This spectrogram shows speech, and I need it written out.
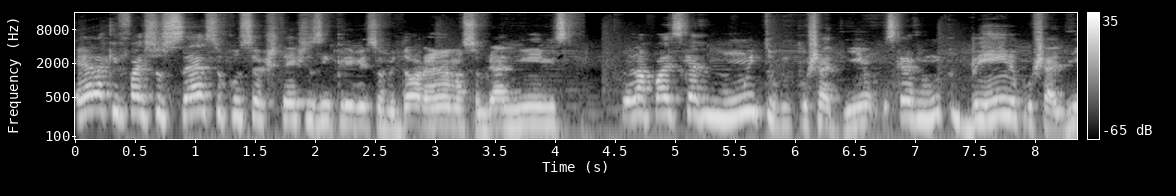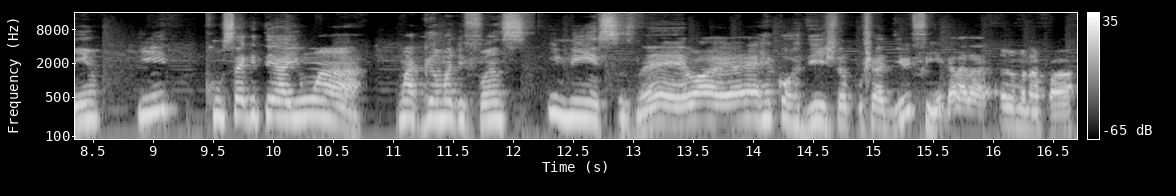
Ela que faz sucesso com seus textos incríveis sobre dorama, sobre animes. Ana Pá escreve muito no Puxadinho, escreve muito bem no Puxadinho e consegue ter aí uma, uma gama de fãs imensas, né? Ela é recordista no Puxadinho, enfim, a galera ama Ana Pá.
